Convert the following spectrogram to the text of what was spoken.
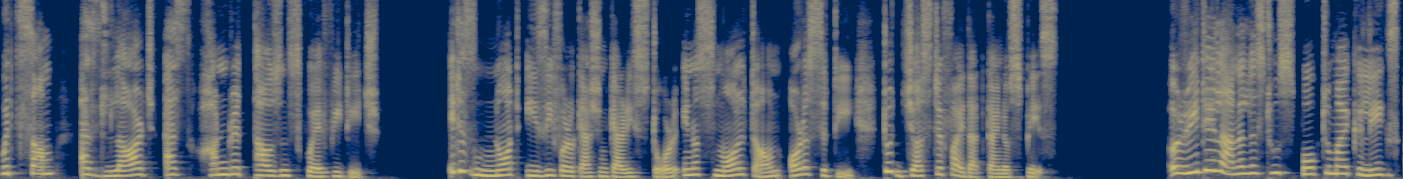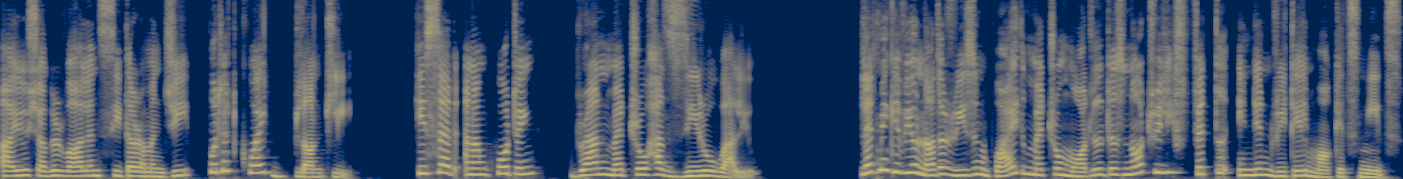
with some as large as 100,000 square feet each. It is not easy for a cash and carry store in a small town or a city to justify that kind of space. A retail analyst who spoke to my colleagues Aayush Agarwal and Sitaraman Ji put it quite bluntly. He said, and I'm quoting, brand Metro has zero value. Let me give you another reason why the Metro model does not really fit the Indian retail market's needs.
